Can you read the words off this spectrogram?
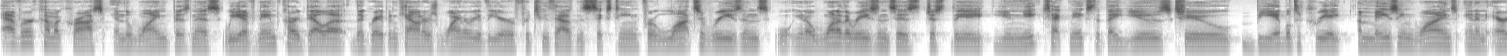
ever come across in the wine business. We have named Cardella the Grape Encounters Winery of the Year for 2016 for lots of reasons. You know, one of the reasons is just the unique techniques that they use to be able to create amazing wines in an area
